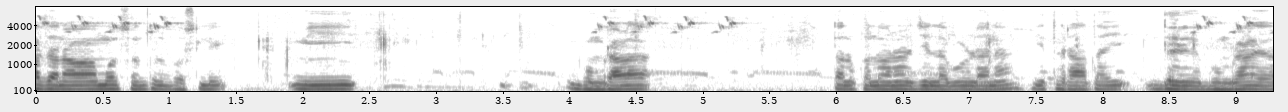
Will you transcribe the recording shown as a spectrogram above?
माझं नाव अमोल संतोष भोसले. मी भुमराळा तालुका लोणार जिल्हा बुलढाणा इथं राहत आहे. दरी भुमराळा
